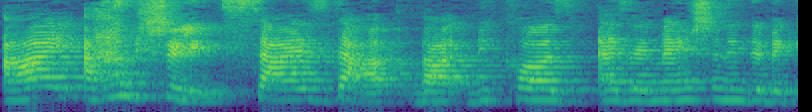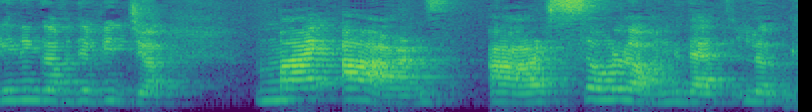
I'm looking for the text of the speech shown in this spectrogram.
I actually sized up but because as I mentioned in the beginning of the video my arms are so long that look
